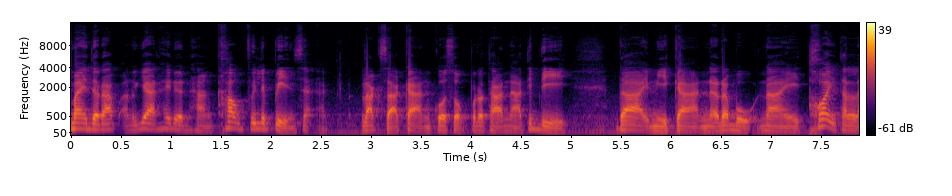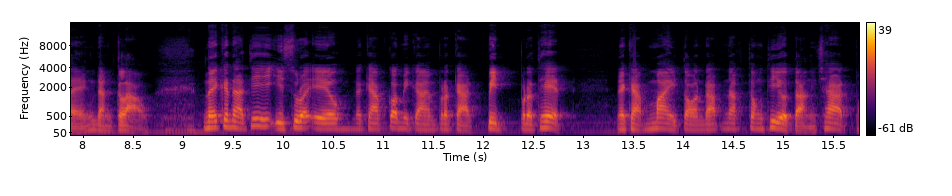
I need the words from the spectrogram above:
ไม่ได้รับอนุญาตให้เดินทางเข้าฟิลิปปินส์รักษาการโฆษกประธานาธิบดี ได้มีการระบุในถ้อยแถลงดังกล่าว ในขณะที่อิสราเอลนะครับก็มีการประกาศปิดประเทศนะครับไม่ต้อนรับนักท่องเที่ยวต่างชาติผ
